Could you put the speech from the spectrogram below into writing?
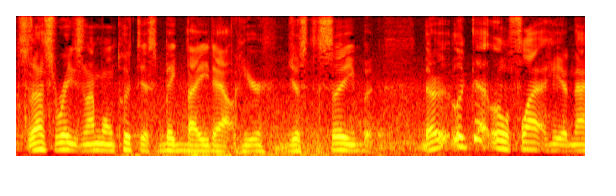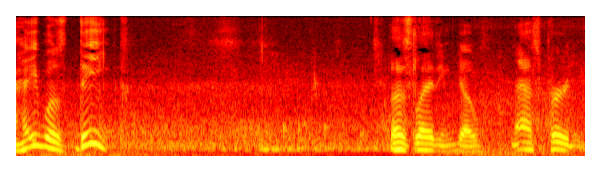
So that's the reason I'm going to put this big bait out here just to see. But there, look that little flathead. Now he was deep. Let's let him go. That's pretty.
